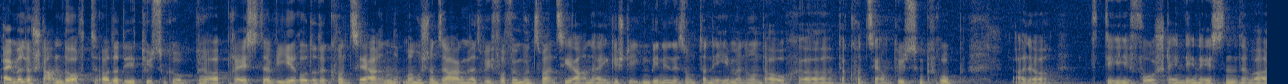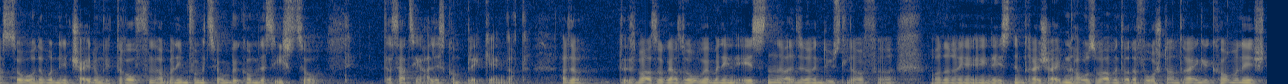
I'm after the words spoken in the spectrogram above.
einmal der Standort oder die ThyssenKrupp äh, Presta, wir oder der Konzern. Man muss schon sagen, als ich vor 25 Jahren eingestiegen bin in das Unternehmen und auch äh, der Konzern ThyssenKrupp, also die Vorstände in Essen, da war es so, da wurde eine Entscheidung getroffen, hat man Informationen bekommen, das ist so. Das hat sich alles komplett geändert. Also das war sogar so, wenn man in Essen, also in Düsseldorf äh, oder in Essen im Dreischeibenhaus war, wenn da der Vorstand reingekommen ist,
